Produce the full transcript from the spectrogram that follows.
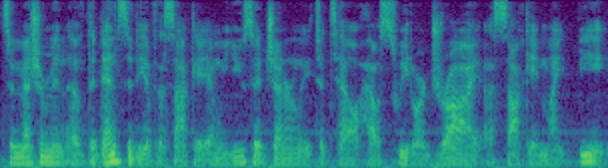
It's a measurement of the density of the sake, and we use it generally to tell how sweet or dry a sake might be.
